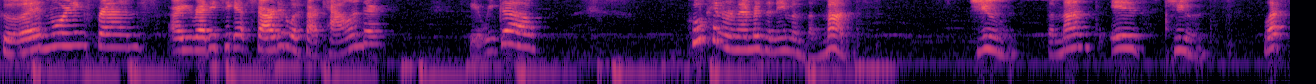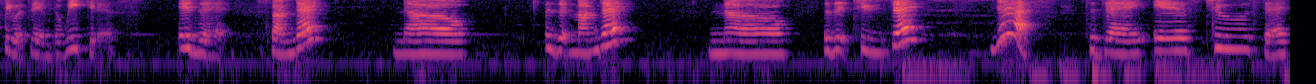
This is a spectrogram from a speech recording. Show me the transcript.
Good morning, friends. Are you ready to get started with our calendar? Here we go. Who can remember the name of the month? June. The month is June. Let's see what day of the week it is. Is it Sunday? No. Is it Monday? No. Is it Tuesday? Yes. Today is Tuesday.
